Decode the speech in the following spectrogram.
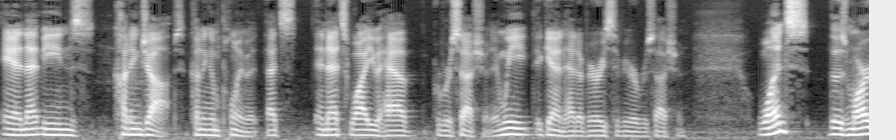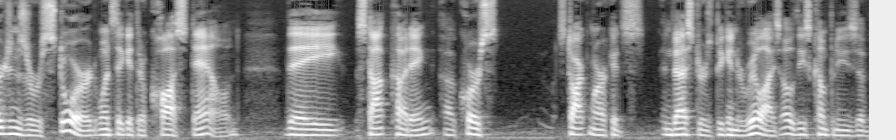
and that means cutting jobs, cutting employment. That's and that's why you have a recession. And we again had a very severe recession. Once those margins are restored, once they get their costs down, they stop cutting. Of course, stock markets investors begin to realize, oh, these companies have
